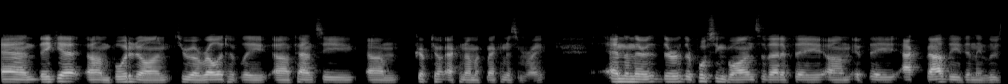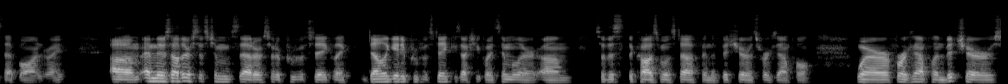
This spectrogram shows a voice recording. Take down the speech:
And they get um, voted on through a relatively uh, fancy um, crypto economic mechanism, right? And then they're they're they're posting bonds so that if they um, if they act badly, then they lose that bond, right? Um, and there's other systems that are sort of proof of stake, like delegated proof of stake is actually quite similar. Um, so this is the Cosmos stuff and the BitShares, for example, where, for example, in BitShares,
